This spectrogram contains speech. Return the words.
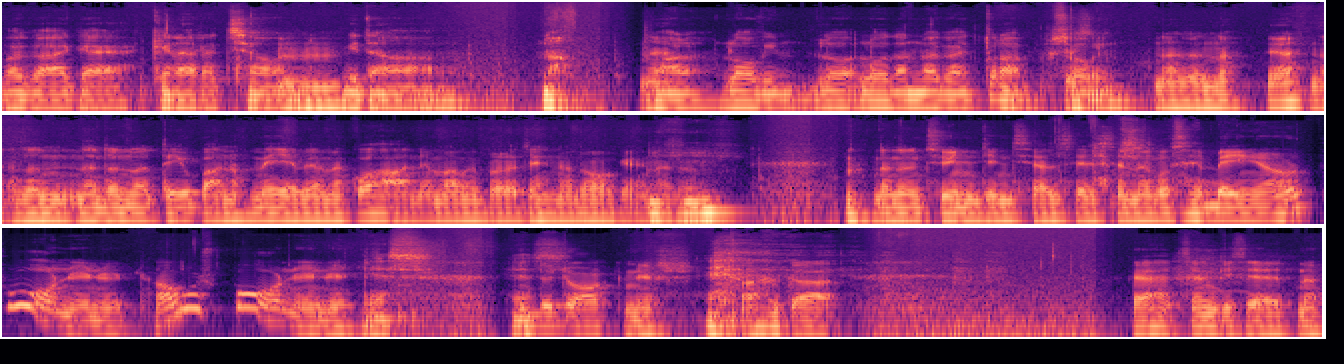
väga äge generatsioon mm, -hmm. mida noh, ma loovin lo,, loodan väga, et tuleb, soovin. Nad on noh, jah, nad on, nad on vaata juba noh, meie peame kohanema võib-olla tehnoloogiaga, nad on Mhm. noh, nad on sündinud seal sees, see on nagu see being I was born in it, I was born in it Yes, in the yes. darkness, aga jah, et see ongi see, et noh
